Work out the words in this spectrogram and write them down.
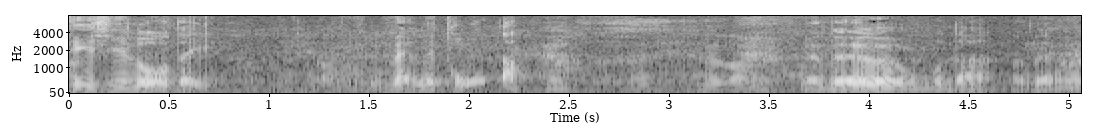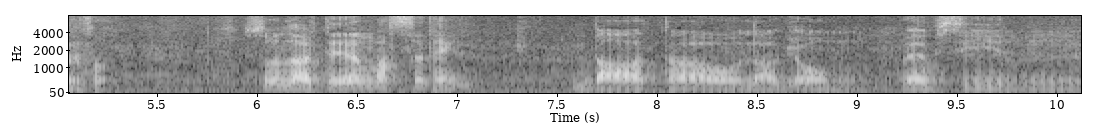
10 kilo. Det er veldig tungt, da. Men det er jo moderne. Det er jo sånn. Så lærte jeg masse ting. Data og lage om websiden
